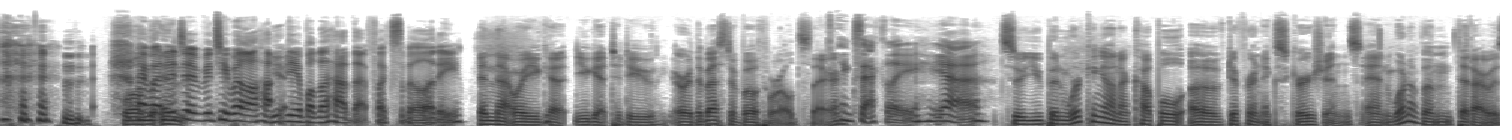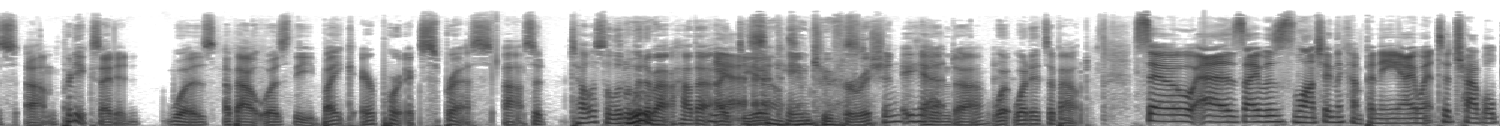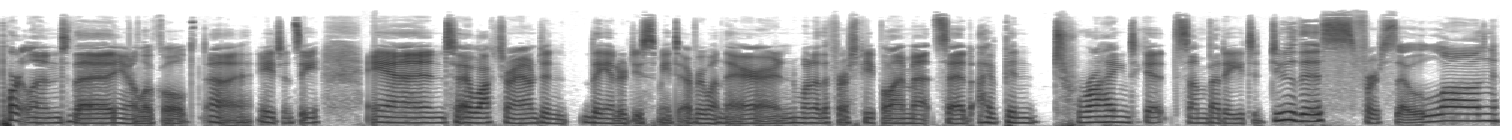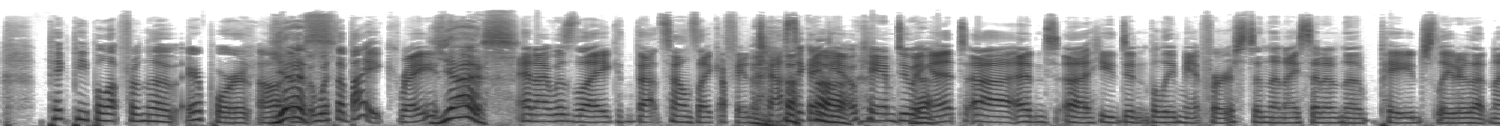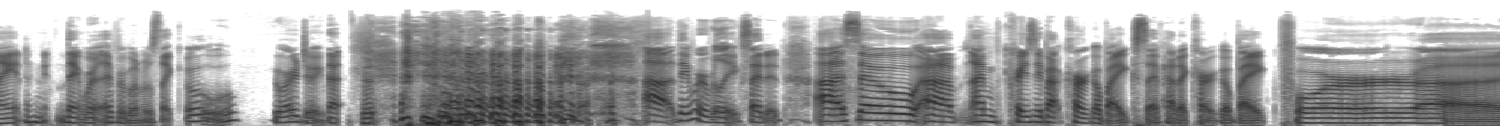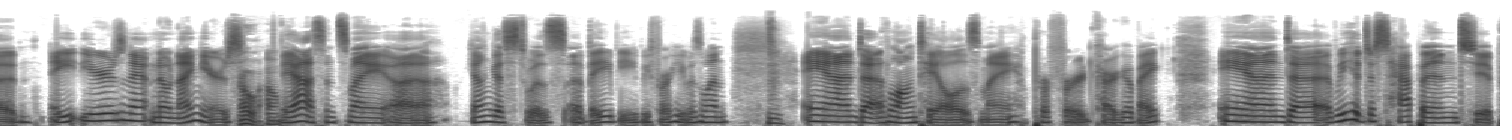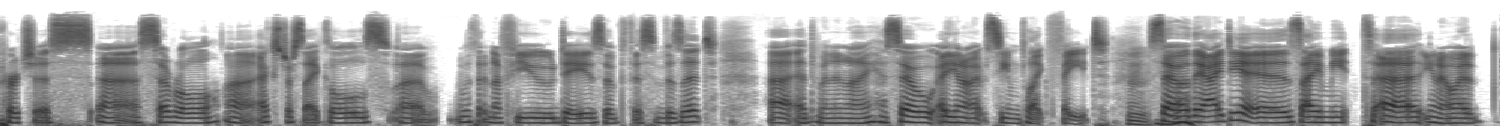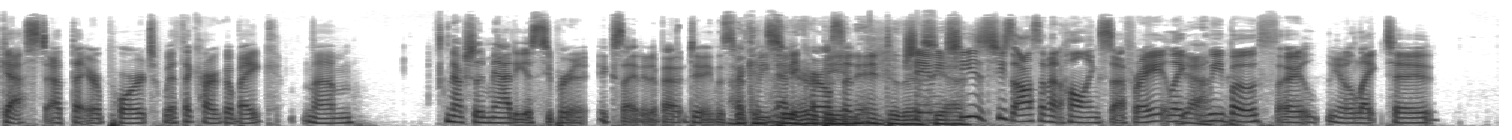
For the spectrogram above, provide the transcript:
well, I wanted and- to be able, to, Yeah. be able to have that flexibility. and that way you get you get to do or the best of both worlds there. Exactly. Yeah. So you've been working on a couple of different excursions, and one of them that I was um, pretty excited was about was the Bike Airport Express. Uh, so tell us a little bit about how that Yeah. idea Sounds came to fruition Yeah. and uh, what what it's about. So as I was launching the company, I went to Travel Portland, the you know local uh, agency, and I walked around and they introduced me to everyone there. And one of the first people I met said, "I've been trying to get somebody to do this for so long, pick people up from the airport uh, Yes! with a bike, right?" yes. And I was like, that sounds like a fantastic idea. Okay, I'm doing Yeah. it. Uh, and uh, he didn't believe me at first. And then I sent him the page later that night, and they were everyone was like, oh. You are doing that. uh, they were really excited. Uh, so um, I'm crazy about cargo bikes. I've had a cargo bike for uh, eight years now. No, nine years. Oh, wow. Yeah, since my uh, youngest was a baby before he was one. And uh, Longtail is my preferred cargo bike. And uh, we had just happened to purchase uh, several uh, Xtracycles uh, within a few days of this visit. Uh, Edwin and I. So, uh, you know, it seemed like fate. So the idea is I meet, uh, you know, a guest at the airport with a cargo bike. Um, and actually, Maddie is super excited about doing this with me. Maddie Carlson. into this. She, I mean, yeah. she's she's awesome at hauling stuff, right? Like Yeah. we both are, you know, like to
